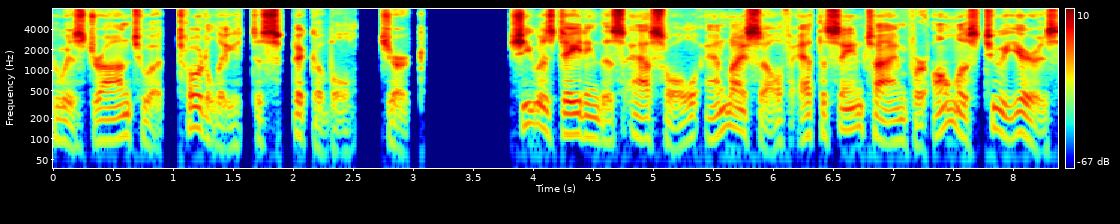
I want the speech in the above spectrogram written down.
who was drawn to a totally despicable jerk. She was dating this asshole and myself at the same time for almost two years,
